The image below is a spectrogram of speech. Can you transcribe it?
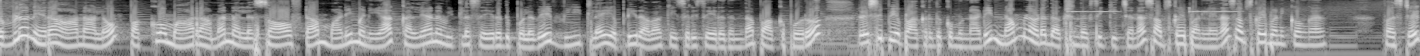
எவ்வளோ நேரம் ஆனாலும் பக்குவம் மாறாமல் நல்ல சாஃப்டாக மணிமணியாக கல்யாண வீட்டில் செய்கிறது போலவே வீட்டில் எப்படி ரவா கேசரி செய்கிறதுன்னு தான் பார்க்க போகிறோம் ரெசிபியை பார்க்குறதுக்கு முன்னாடி நம்மளோட தக்ஷன் தக்ஷி கிச்சனை சப்ஸ்கிரைப் பண்ணலைன்னா சப்ஸ்கிரைப் பண்ணிக்கோங்க. ஃபஸ்ட்டு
